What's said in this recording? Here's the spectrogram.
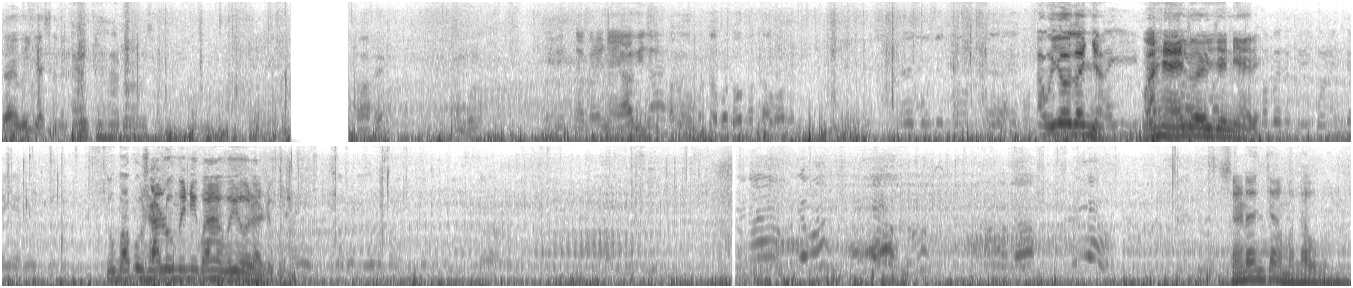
જાય વઈ જશે વયો ગણ્યા વાહે આયલો આવી જાય ને યારે તું બાપુ પાસે વયો રાખે પછી. સણન ચામાં લાવવાનું.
